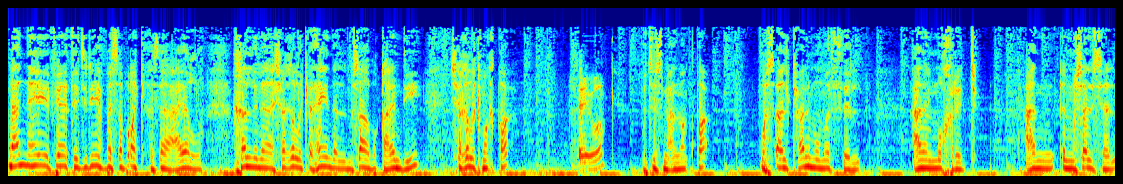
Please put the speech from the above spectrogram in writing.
مع انها هي فيها تجريح بس أبركها ساعة. يلا خلينا اشغل لك الحين المسابقة عندي. شغل لك مقطع. أيوه. وتسمع المقطع. وأسألك عن الممثل عن المخرج عن المسلسل.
